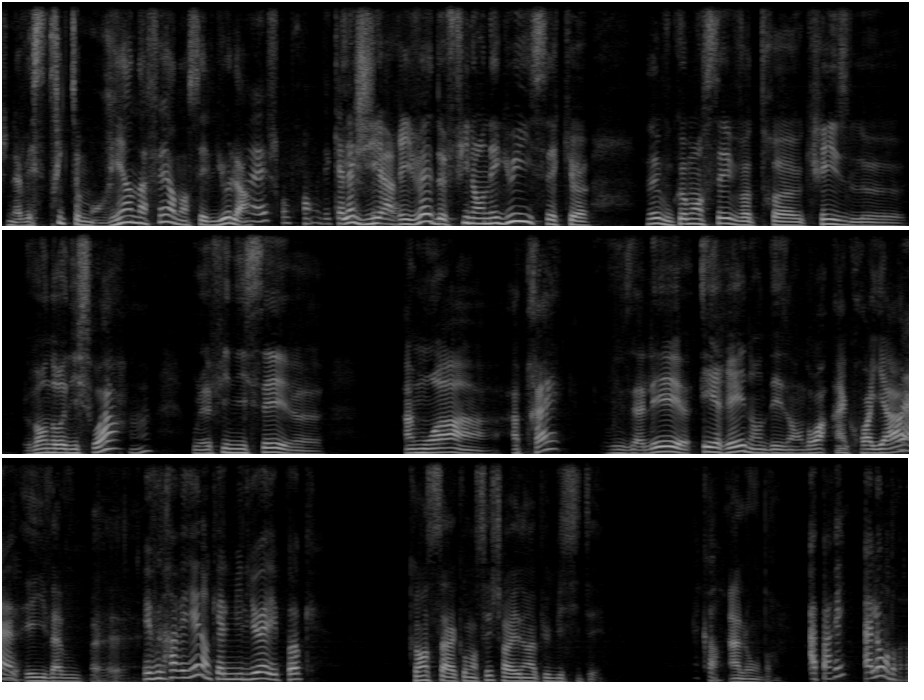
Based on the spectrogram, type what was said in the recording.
je n'avais strictement rien à faire dans ces lieux-là. Ouais, je comprends. Et Décalage. j'y arrivais de fil en aiguille. C'est que vous, savez, vous commencez votre euh, crise le, le vendredi soir, hein, vous la finissez euh, un mois après, vous allez euh, errer dans des endroits incroyables Ouais. et il va vous. Et vous travailliez dans quel milieu à l'époque? Quand ça a commencé, je travaillais dans la publicité D'accord. à Londres. À Paris À Londres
